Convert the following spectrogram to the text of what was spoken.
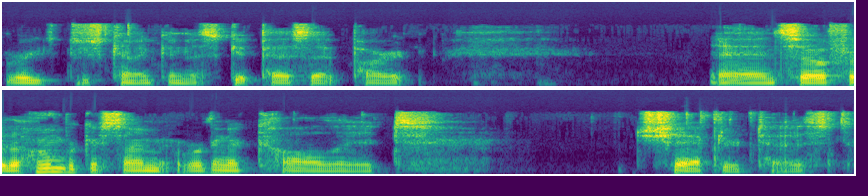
we're just kind of going to skip past that part. And so for the homework assignment, we're going to call it chapter test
